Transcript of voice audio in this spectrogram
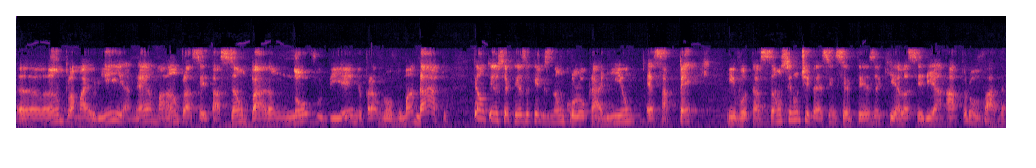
uh, ampla maioria, né, uma ampla aceitação para um novo biênio, para um novo mandato, então tenho certeza que eles não colocariam essa PEC em votação se não tivessem certeza que ela seria aprovada.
